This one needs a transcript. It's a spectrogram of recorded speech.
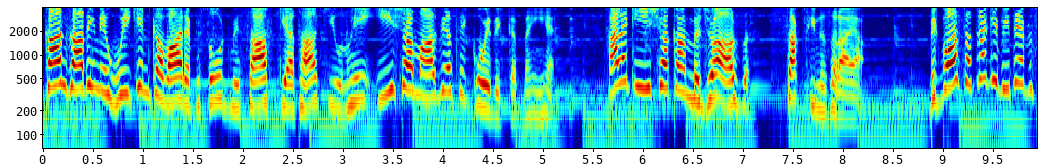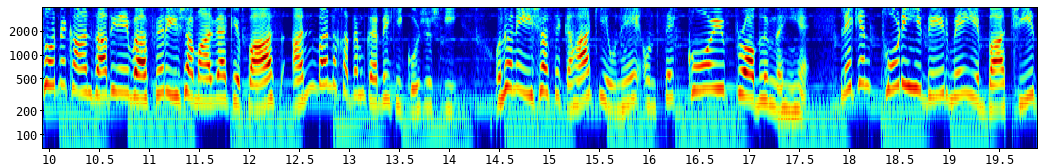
खानजादी ने वीकेंड का वार एपिसोड में साफ़ किया था कि उन्हें ईशा मालविया से कोई दिक्कत नहीं है। हालाँकि ईशा का मिजाज सख्त ही नज़र आया। बिग बॉस सत्रह के बीते एपिसोड में खानजादी ने बार फिर ईशा मालविया के पास अनबन खत्म करने की कोशिश की। उन्होंने ईशा से कहा कि उन्हें उनसे कोई प्रॉब्लम नहीं है, लेकिन थोड़ी ही देर में ये बातचीत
